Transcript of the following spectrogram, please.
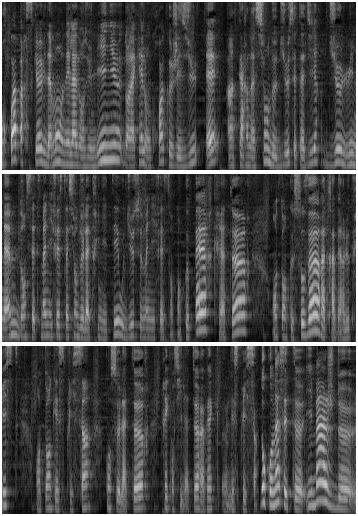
Pourquoi? Parce qu'évidemment, on est là dans une ligne dans laquelle on croit que Jésus est incarnation de Dieu, c'est-à-dire Dieu lui-même dans cette manifestation de la Trinité où Dieu se manifeste en tant que Père, Créateur, en tant que Sauveur à travers le Christ, en tant qu'Esprit Saint, consolateur, réconciliateur avec euh, l'Esprit Saint. Donc on a cette euh, image de,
